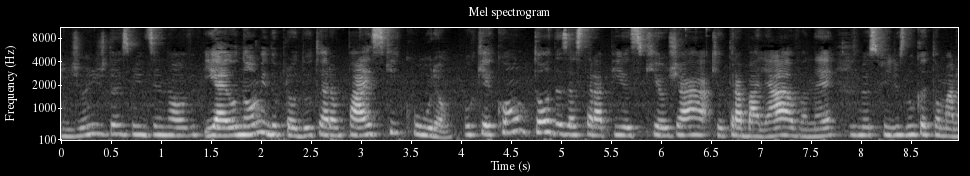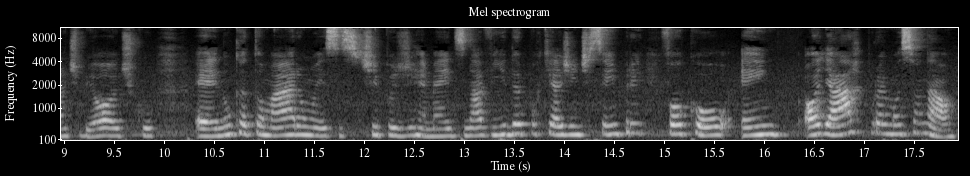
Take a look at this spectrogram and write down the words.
em junho de 2019. E aí o nome do produto eram Pais que Curam, porque com todas as terapias que eu já que eu trabalhava, né, os meus filhos nunca tomaram antibiótico, é, nunca tomaram esses tipos de remédios na vida porque a gente sempre focou em olhar para o emocional,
